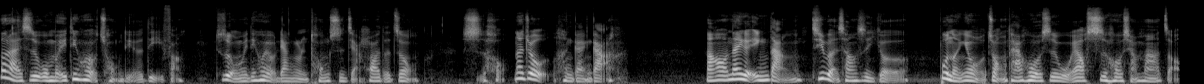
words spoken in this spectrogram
二来是我们一定会有重叠的地方，就是我们一定会有两个人同时讲话的这种时候，那就很尴尬。然后那个音档基本上是一个不能用的状态，或者是我要事后想办法找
